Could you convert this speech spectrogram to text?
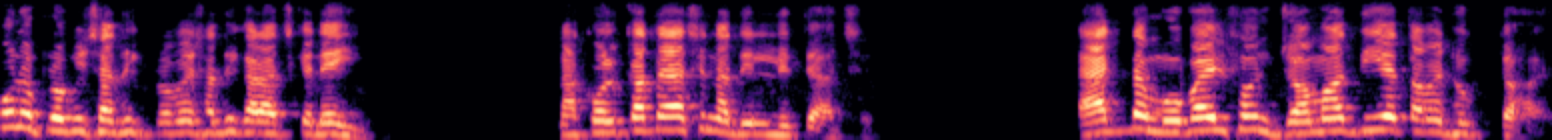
কোনো প্রবেশাধিক প্রবেশাধিকার আজকে নেই। না কলকাতায় আছে, না দিল্লিতে আছে। একদম মোবাইল ফোন জমা দিয়ে তবে ঢুকতে হয়।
